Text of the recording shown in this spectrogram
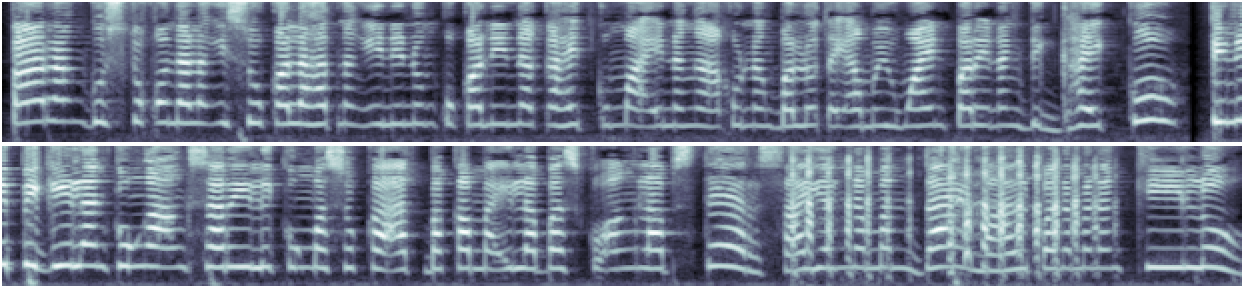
Parang gusto ko na lang isuka lahat ng ininom ko kanina kahit kumain na nga ako ng balot ay amoy wine pa rin ang dighay ko. Pinipigilan ko nga ang sarili kong masuka at baka mailabas ko ang lobster. Sayang naman day, mahal pa naman ang kilo.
